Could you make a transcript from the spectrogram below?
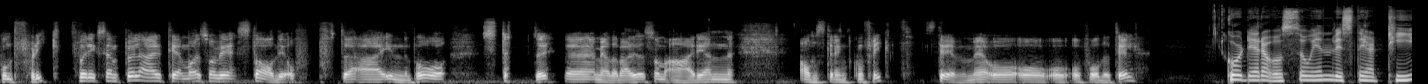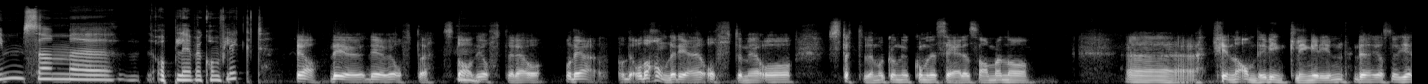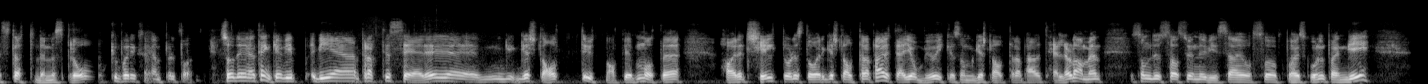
Konflikt f.eks. er temaer som vi stadig ofte er inne på. og støtter eh, medarbeidere som er i en anstrengt konflikt. Strever med å, å, å, få det til. Går dere også inn hvis det er team som opplever konflikt? Ja, det gjør, det gjør, vi ofte. Stadig mm. oftere. Og, og, det, og, da handler det ofte med å støtte dem og kunne kommunisere sammen. og Uh, finne andre vinklinger inn. Det, altså, støtte dem med språket, f.eks. Så det, jeg tenker vi, vi, praktiserer eh, gestalt uten at vi på en måte har et skilt hvor det står gestaltterapeut. Jeg jobber jo ikke som gestaltterapeut heller, da, men som du sa, så underviser jeg også på høyskolen, på NGI.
